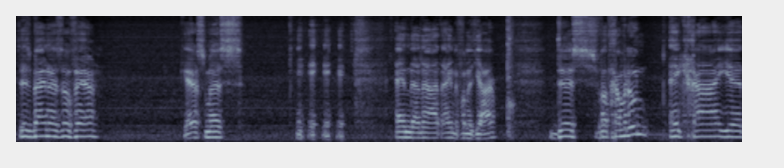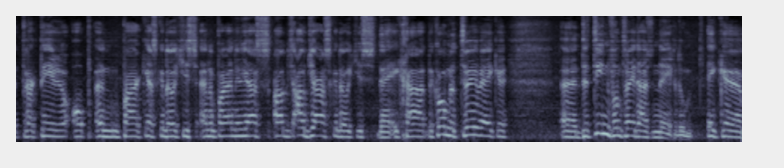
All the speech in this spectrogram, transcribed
Het is bijna zover. Kerstmis. en daarna het einde van het jaar. Dus wat gaan we doen? Ik ga je trakteren op een paar kerstcadeautjes en een paar nieuwjaars, oud, oudjaarscadeautjes. Nee, ik ga de komende twee weken uh, de 10 van 2009 doen. Ik, uh,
